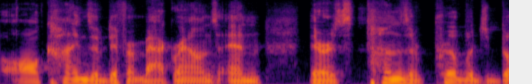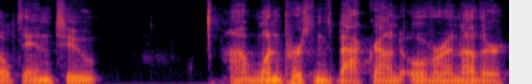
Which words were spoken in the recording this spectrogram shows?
all kinds of different backgrounds and there's tons of privilege built into uh, one person's background over another.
